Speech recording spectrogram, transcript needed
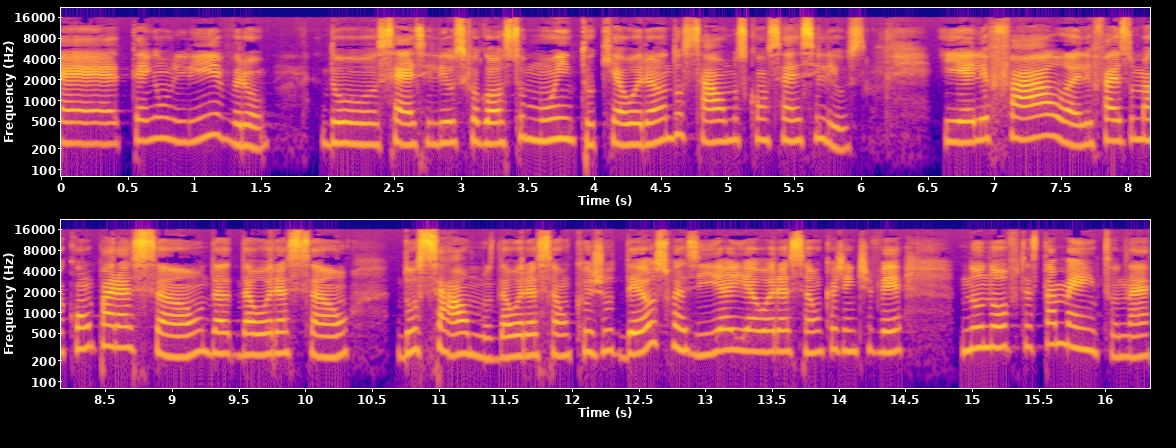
É, tem um livro do C.S. Lewis que eu gosto muito, que é Orando Salmos com C.S. Lewis. E ele fala, ele faz uma comparação da, da oração dos salmos, da oração que os judeus faziam e a oração que a gente vê no Novo Testamento, né?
